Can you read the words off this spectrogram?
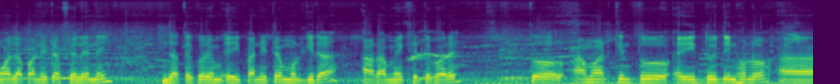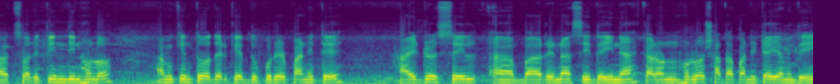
ময়লা পানিটা ফেলে নেই। যাতে করে এই পানিটা মুরগিরা আরামে খেতে পারে। তো আমার কিন্তু এই দুই দিন হলো সরি তিন দিন হলো আমি কিন্তু ওদেরকে দুপুরের পানিতে হাইড্রোসিল বা রেনাসি দেই না, কারণ হলো সাদা পানিটাই আমি দেই।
